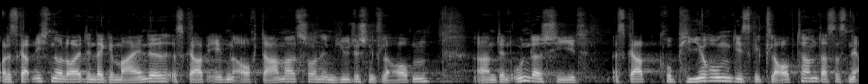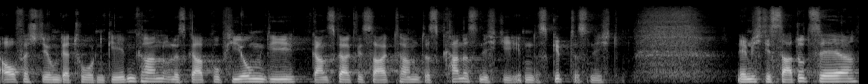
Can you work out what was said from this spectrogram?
Und es gab nicht nur Leute in der Gemeinde, es gab eben auch damals schon im jüdischen Glauben ähm, den Unterschied. Es gab Gruppierungen, die es geglaubt haben, dass es eine Auferstehung der Toten geben kann. Und es gab Gruppierungen, die ganz klar gesagt haben, das kann es nicht geben, das gibt es nicht. Nämlich die Sadduzäer,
